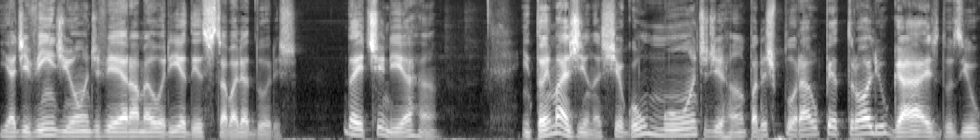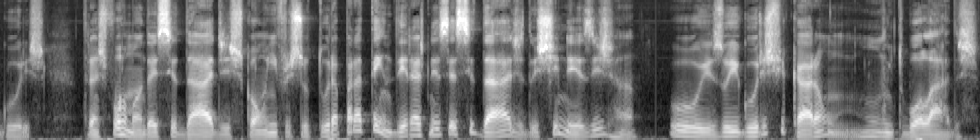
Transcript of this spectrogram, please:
E adivinhe de onde vieram a maioria desses trabalhadores? Da etnia Han. Então imagina, chegou um monte de Han para explorar o petróleo e o gás dos iugures, transformando as cidades com infraestrutura para atender às necessidades dos chineses Han. Os uigures ficaram muito bolados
